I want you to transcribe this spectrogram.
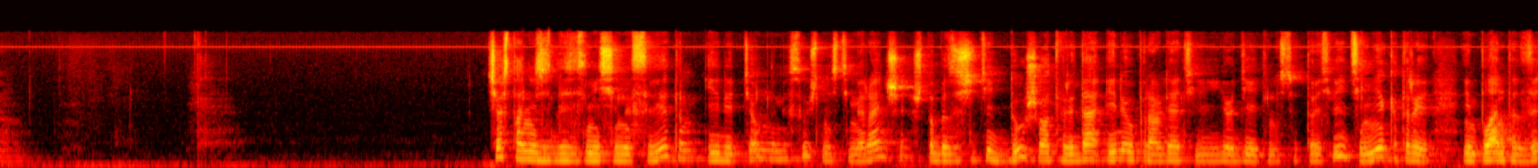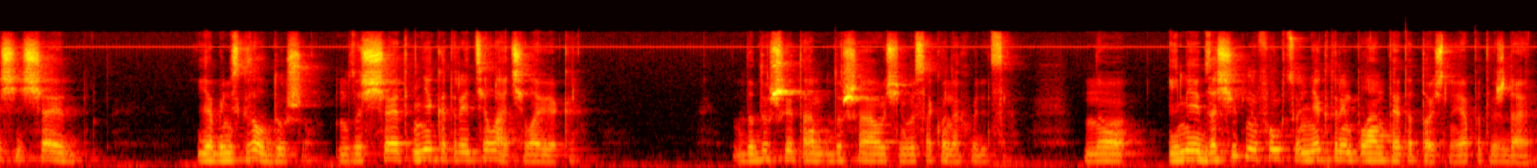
Часто они занесены светом или темными сущностями раньше, чтобы защитить душу от вреда или управлять ее деятельностью. То есть, видите, некоторые импланты защищают, я бы не сказал душу, но защищают некоторые тела человека. До души там душа очень высоко находится. Но имеют защитную функцию некоторые импланты, это точно, я подтверждаю.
